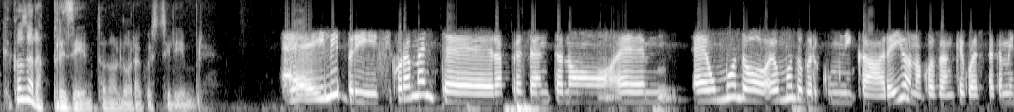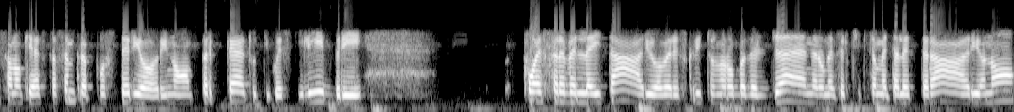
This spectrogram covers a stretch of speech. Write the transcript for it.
Che cosa rappresentano allora questi libri? Eh, I libri sicuramente rappresentano, eh, è, un modo, è, un modo, per comunicare. Io ho una cosa anche questa che mi sono chiesta sempre a posteriori, no? perché tutti questi libri può essere velleitario avere scritto una roba del genere, un esercizio metaletterario, no?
